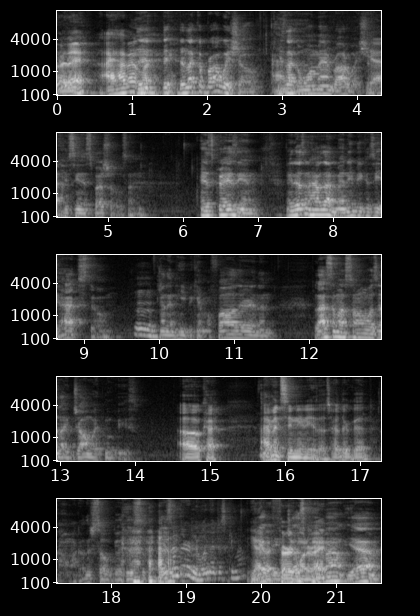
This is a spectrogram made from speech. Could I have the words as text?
Are they? I haven't. They're, like- they're like a Broadway show. He's like a one man Broadway show. Yeah. If you've seen his specials, and it's crazy. And he doesn't have that many because he acts still. Mm. And then he became a father. And then last time I saw him was in like John Wick movies. Oh, okay. I haven't seen any of those. Heard they're good. Oh my god, they're so good. They're, isn't there a new one that just came out Yeah, Yep, the third just one, came right? Out. Yeah.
